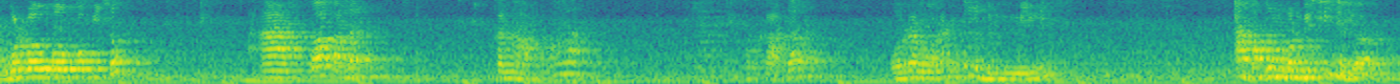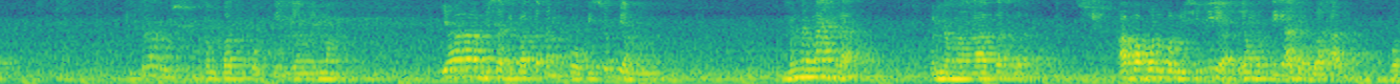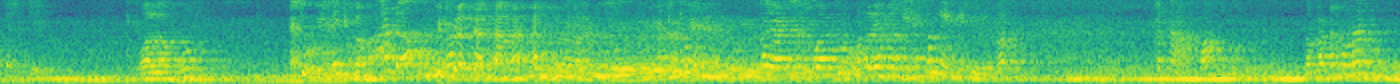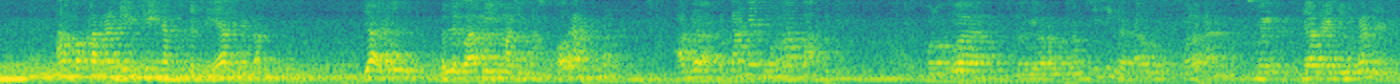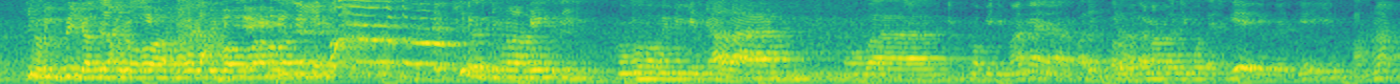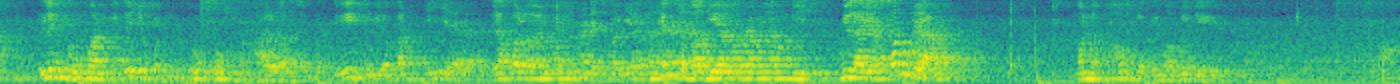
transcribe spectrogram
berbau-bau kopi shop. Apa kadang kenapa? Terkadang orang-orang itu lebih memilih apa pun kondisinya ya. Kita harus tempat kopi yang memang ya bisa dikatakan coffee shop yang menengah lah menengah ke atas lah. Apa pun kondisinya ya. Yang penting ada bahan buat SG walaupun duitnya juga nggak ada. Itu kayak sesuatu hal yang lagi happening gitu ya kan? Kenapa tuh terkadang orang apa karena gengsinya kegedean ya kan? Ya itu balik lagi ke masing-masing orang cuman ada pertanyaan mengapa gitu? Kalau gua sebagai orang Cilengsi sih nggak tahu. Soalnya kan sebagai udah kayak julukannya. Cilengsi kan di bawah. Di bawah. Gengsi. Cilengsi menolak gengsi. Mau gua ngopi pinggir jalan mau gua ngopi di mana ya? Paling kalau Ya. emang lagi mood SG ya gua SG-in karena lingkungan kita juga mendukung hal-hal seperti itu ya kan? Iya. Ya kalau emang ada sebagian mungkin sebagian orang yang di wilayah seberang mana mau lagi ngopi di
